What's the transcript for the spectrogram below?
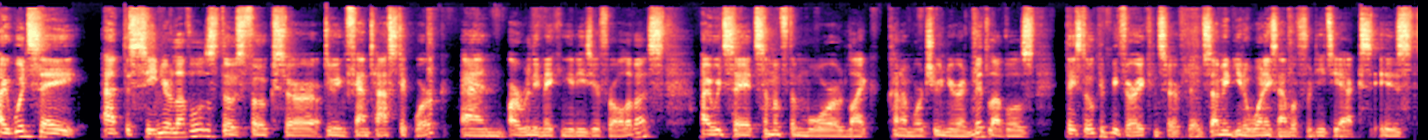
I would say at the senior levels, those folks are doing fantastic work and are really making it easier for all of us. I would say at some of the more like kind of more junior and mid levels, they still can be very conservative. So, I mean, you know, one example for DTX is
